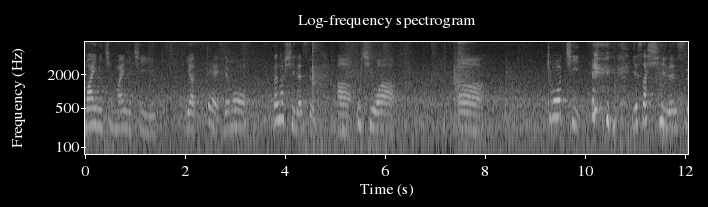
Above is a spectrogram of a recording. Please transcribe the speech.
毎日毎日やってでも楽しいです。あうちはあ気持ちいい 優しいです。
